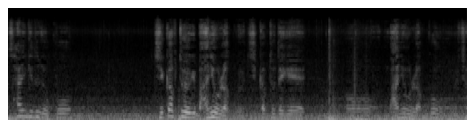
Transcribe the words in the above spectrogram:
살기도 좋고 집값도 여기 많이 올랐고요. 집값도 되게 어, 많이 올랐고 참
